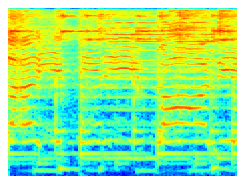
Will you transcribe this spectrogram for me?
காயத்ரி மாதே.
